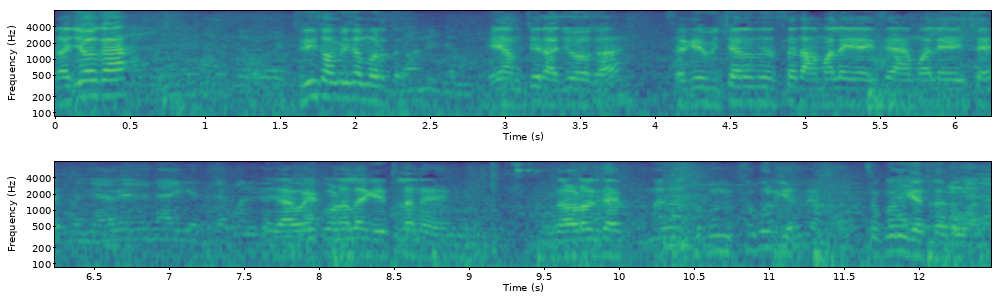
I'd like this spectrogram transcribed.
राजू का श्री स्वामी समर्थ. हे आमचे राजू का सगळे विचारत असतात आम्हाला यायचं आहे आम्हाला यायचं आहे यावेळी कोणाला घेतलं नाही. नरडोळे साहेब. मला चुकून चुकून घेतलं. चुकून घेतलं तुम्हाला.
